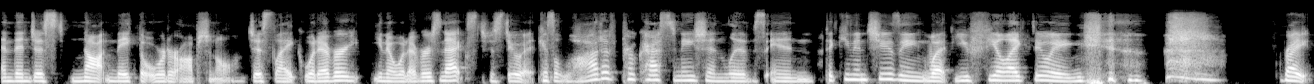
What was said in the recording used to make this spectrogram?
and then just not make the order optional. Just like whatever, you know, whatever's next, just do it. Because a lot of procrastination lives in picking and choosing what you feel like doing. Right.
